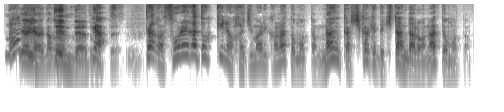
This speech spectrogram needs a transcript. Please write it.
何。言ってんだよといや思って。、だからそれがドッキリの始まりかなと思ったもん。なんか仕掛けてきたんだろうなって思ったもん。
